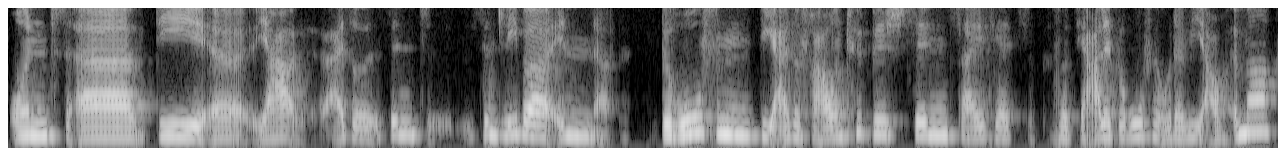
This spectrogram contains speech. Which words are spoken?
Und äh, die, äh, ja, also sind, sind lieber in Berufen, die also frauentypisch sind, sei es jetzt soziale Berufe oder wie auch immer.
